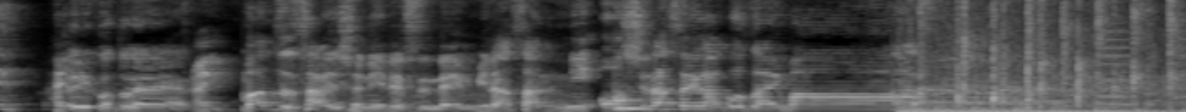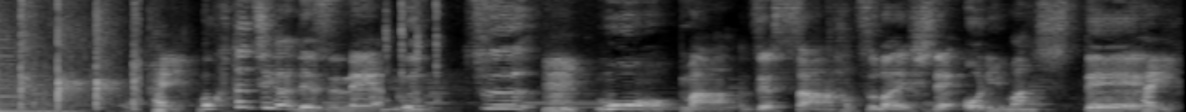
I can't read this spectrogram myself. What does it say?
い、はい。ということで、はい。まず最初にですね、皆さんにお知らせがございます。はい。僕たちがですね、グッズを、まあ、絶賛発売しておりまして、はい。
